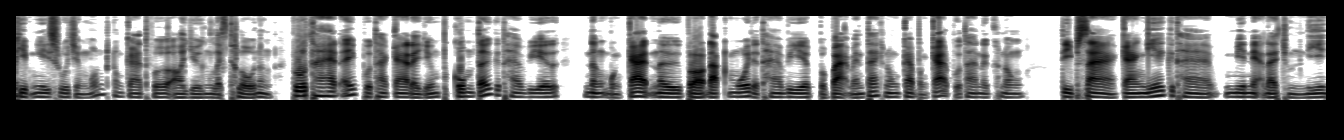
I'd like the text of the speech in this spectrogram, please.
ភាពងាយស្រួលជាងមុនក្នុងការធ្វើឲ្យយើងលេចធ្លោហ្នឹងព្រោះថាហេតុអីព្រោះថាការដែលយើងផ្គុំទៅគឺថាវានឹងបង្កើតនៅ product មួយដែលថាវាពិបាកមែនតើក្នុងការបង្កើតព្រោះថានៅក្នុងទីផ្សារការងារគឺថាមានអ្នកដែលជំនាញ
